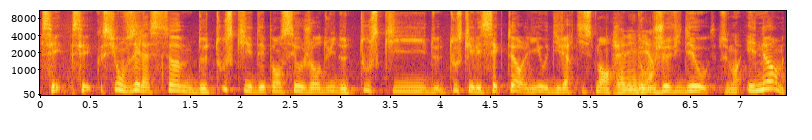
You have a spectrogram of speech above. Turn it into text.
C'est, si on faisait la somme de tout ce qui est dépensé aujourd'hui, de tout ce qui, de tout ce qui est les secteurs liés au divertissement, dont le jeu vidéo, c'est absolument énorme.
